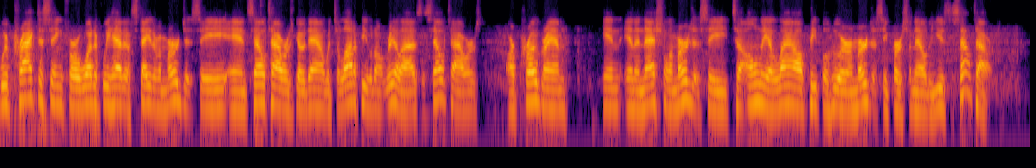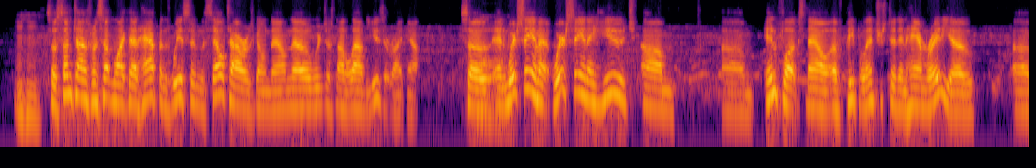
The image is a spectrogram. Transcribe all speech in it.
We're practicing for what if we had a state of emergency and cell towers go down, which a lot of people don't realize. The cell towers are programmed in, in a national emergency to only allow people who are emergency personnel to use the cell towers. Mm-hmm. So sometimes when something like that happens, we assume the cell tower has gone down. No, we're just not allowed to use it right now. So, Ah. and we're seeing a we're seeing a huge um, um, influx now of people interested in ham radio uh,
